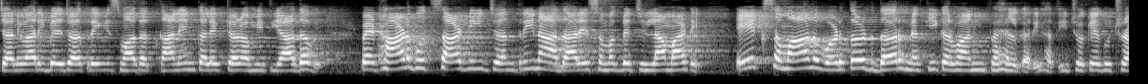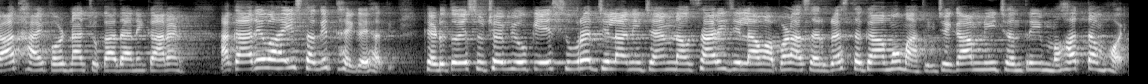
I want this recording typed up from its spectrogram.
જાન્યુઆરી બે હજાર ત્રેવીસમાં તત્કાલીન કલેક્ટર અમિત યાદવે પેઠાણ બુથસાડની જંત્રીના આધારે સમગ્ર જિલ્લા માટે એક સમાન વળતર દર નક્કી કરવાની પહેલ કરી હતી. જોકે ગુજરાત હાઈકોર્ટના ચુકાદાને કારણે આ કાર્યવાહી સ્થગિત થઈ ગઈ હતી. ખેડૂતોએ સૂચવ્યું કે સુરત જિલ્લાની જેમ નવસારી જિલ્લામાં પણ અસરગ્રસ્ત ગામોમાંથી જે ગામની જંત્રી મહત્તમ હોય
